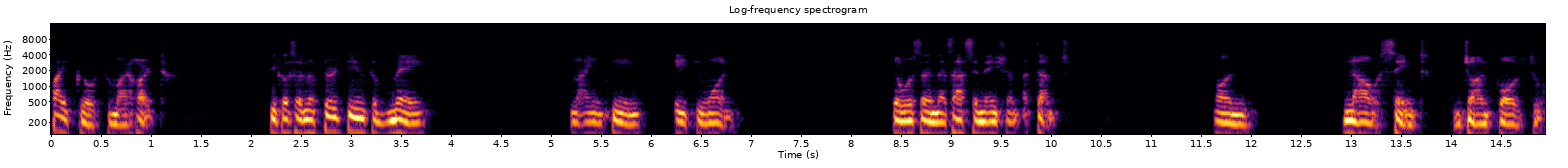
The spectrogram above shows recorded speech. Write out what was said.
quite close to my heart. Because on the 13th of May, 1981, there was an assassination attempt on now Saint John Paul II.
